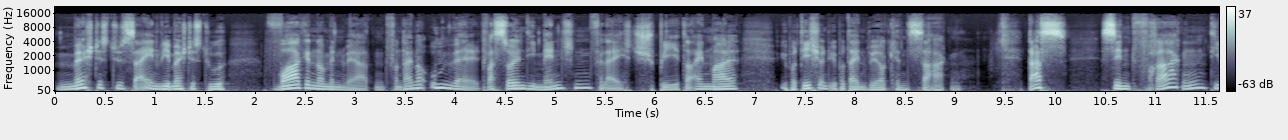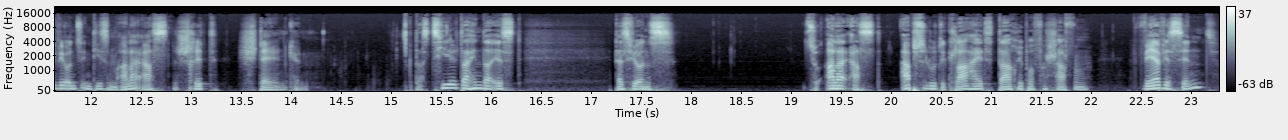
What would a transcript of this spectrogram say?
möchtest du sein? Wie möchtest du wahrgenommen werden von deiner Umwelt? Was sollen die Menschen vielleicht später einmal über dich und über dein Wirken sagen? Das sind Fragen, die wir uns in diesem allerersten Schritt stellen können. Das Ziel dahinter ist, dass wir uns zuallererst absolute Klarheit darüber verschaffen, wer wir sind,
